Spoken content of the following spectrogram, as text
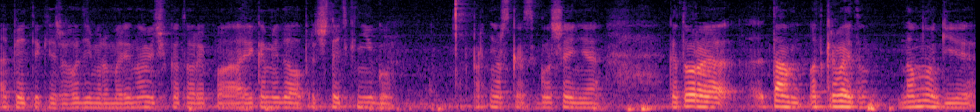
опять-таки же, Владимиру Мариновичу, который порекомендовал прочитать книгу партнерское соглашение, которое там открывает на многие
